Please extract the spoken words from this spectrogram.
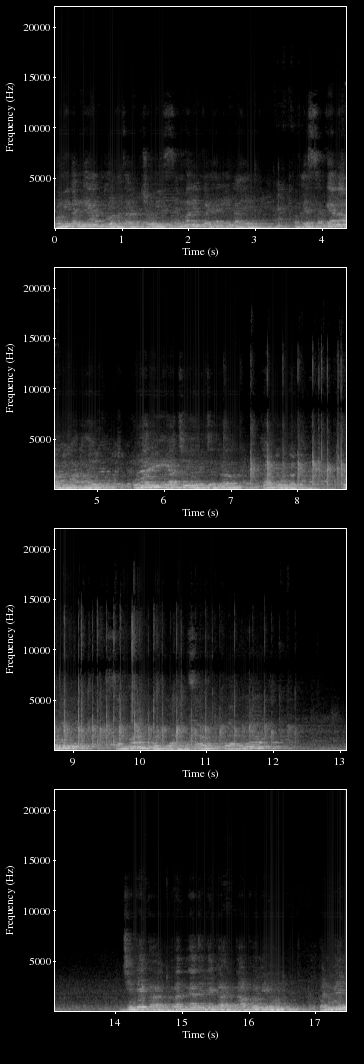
भूमिकन्या दोन हजार चोवीस सन्मानित करण्यात येत आहे. आपल्या सगळ्यांना अभिमान आहे. कुमारी प्राची हरिचंद्र घाटो सन्मान मिळतील आहे. सर प्रज्ञा जितेकर प्रज्ञा जितेकर दापोलीहून. कन्वे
